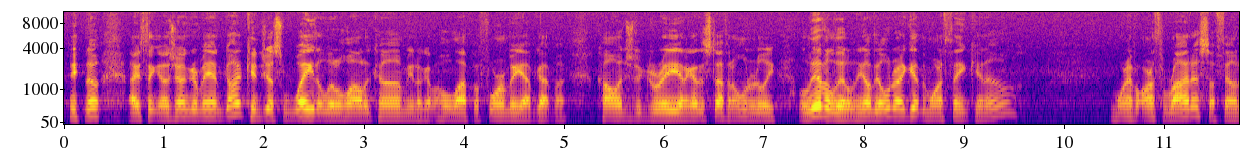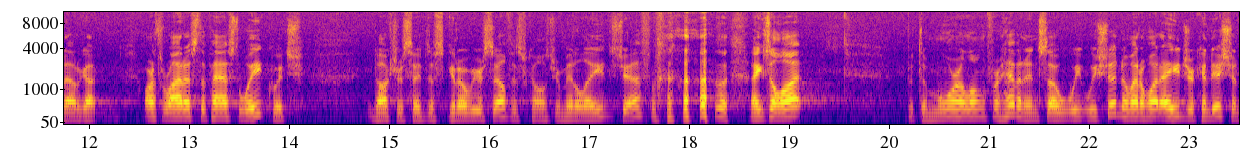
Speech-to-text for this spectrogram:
you know, I think as a younger man, God can just wait a little while to come. You know, I got my whole life before me. I've got my college degree, and I got this stuff, and I want to really live a little. You know, the older I get, the more I think, you know, the more I have arthritis. I found out I got arthritis the past week, which doctor said, just get over yourself. It's because you're middle aged, Jeff. Thanks a lot. But the more I long for heaven. And so we, we should, no matter what age or condition,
